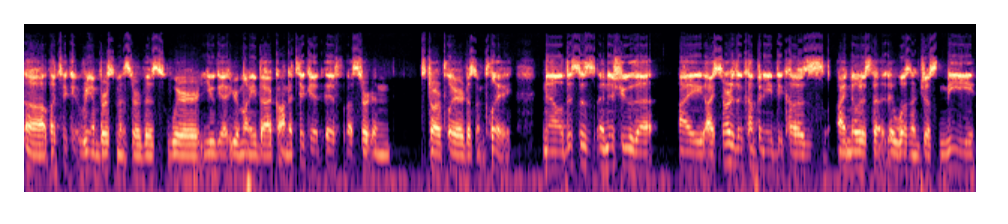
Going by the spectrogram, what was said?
uh, a ticket reimbursement service where you get your money back on a ticket if a certain star player doesn't play. Now this is an issue that I, I started the company because I noticed that it wasn't just me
